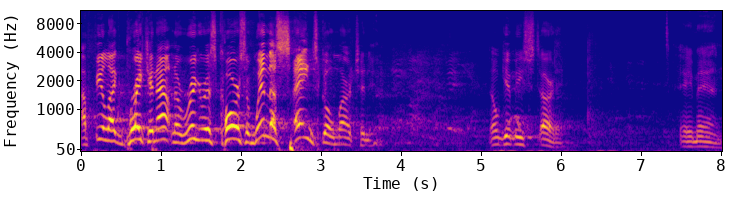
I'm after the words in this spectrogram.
I feel like breaking out in a rigorous course of when the saints go marching in. Don't get me started. Amen.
